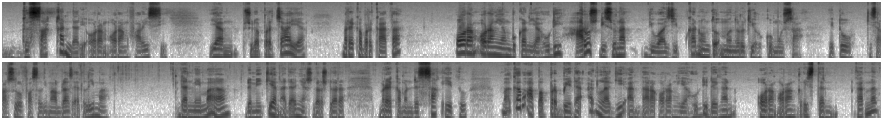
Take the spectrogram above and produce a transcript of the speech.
desakan dari orang-orang Farisi yang sudah percaya, mereka berkata, orang-orang yang bukan Yahudi harus disunat, diwajibkan untuk menuruti hukum Musa. Itu kisah Rasul pasal 15 ayat 5. Dan memang demikian adanya saudara-saudara mereka mendesak itu maka apa perbedaan lagi antara orang Yahudi dengan orang-orang Kristen karena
